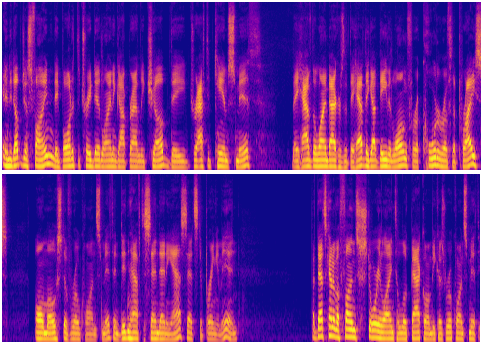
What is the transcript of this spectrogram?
ended up just fine. They bought at the trade deadline and got Bradley Chubb. They drafted Cam Smith. They have the linebackers that they have. They got David Long for a quarter of the price almost of Roquan Smith and didn't have to send any assets to bring him in. But that's kind of a fun storyline to look back on because Roquan Smith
